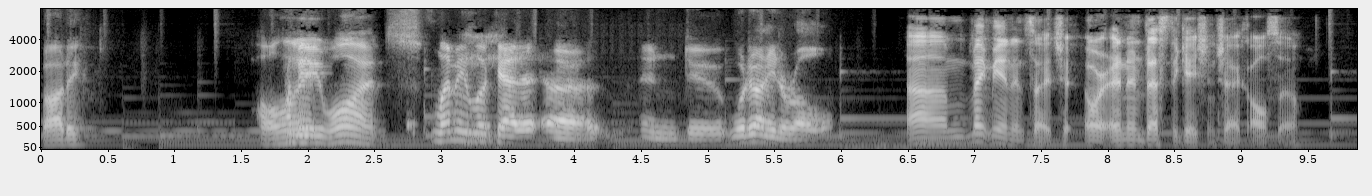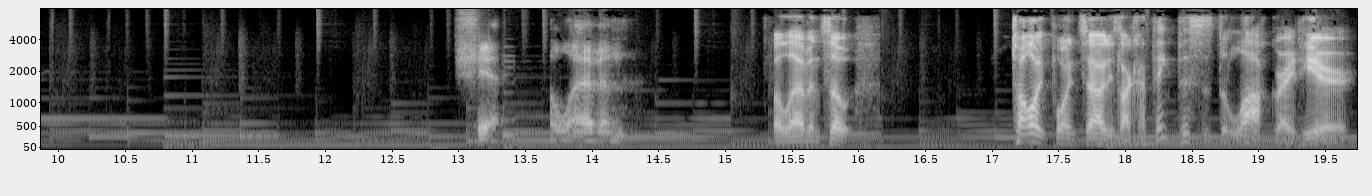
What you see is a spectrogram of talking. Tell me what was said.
Body? Only I mean- once. Let me look at it uh, and do. What do I need to roll? Um, make me an insight check or an investigation check also. Shit, eleven. 11. So Talik points out, he's like, I think this is the lock right here.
